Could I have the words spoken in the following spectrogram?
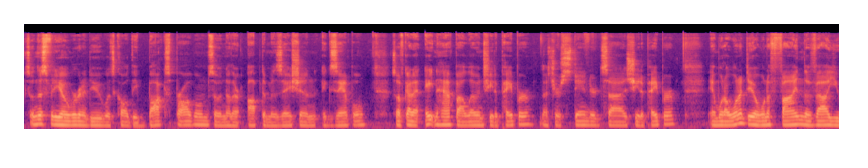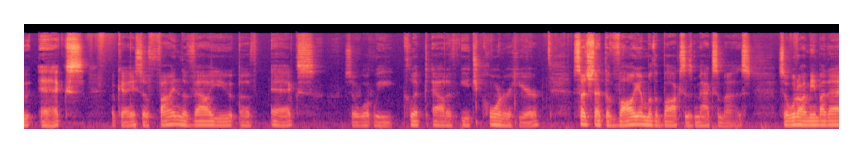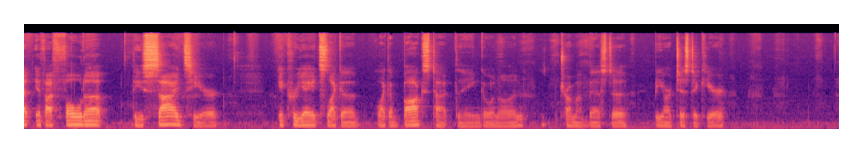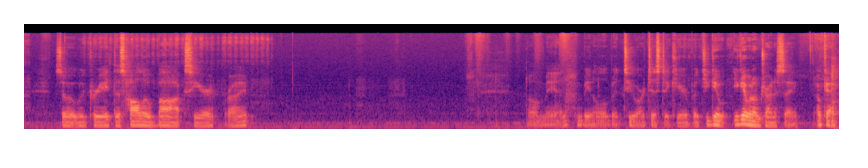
So in this video, we're going to do what's called the box problem. So another optimization example. So I've got an 8.5 by 11 sheet of paper. That's your standard size sheet of paper. And what I want to do, I want to find the value x. Okay, so find the value of x. So what we clipped out of each corner here, such that the volume of the box is maximized. So what do I mean by that? If I fold up these sides here, it creates like a like a box type thing going on. Try my best to be artistic here. So it would create this hollow box here, right? Oh man, I'm being a little bit too artistic here, but you get you get what I'm trying to say. Okay,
